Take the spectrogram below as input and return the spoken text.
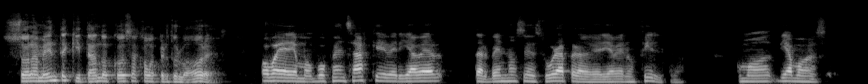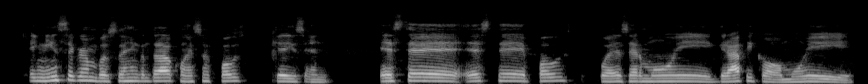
solamente quitando cosas como perturbadoras. O vaya, digamos, vos pensás que debería haber, tal vez no censura, pero debería haber un filtro. Como, digamos, en Instagram vos te has encontrado con esos posts que dicen, este, este post puede ser muy gráfico muy,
